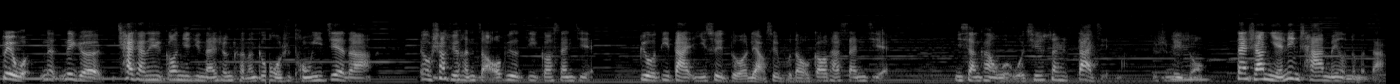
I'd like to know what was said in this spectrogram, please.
被我那那个恰恰那个高年级男生可能跟我是同一届的，因为我上学很早，我比我弟高三届，比我弟大一岁多，两岁不到，我高他三届。你想看我，我其实算是大姐嘛，就是那种，但实际上年龄差没有那么大。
